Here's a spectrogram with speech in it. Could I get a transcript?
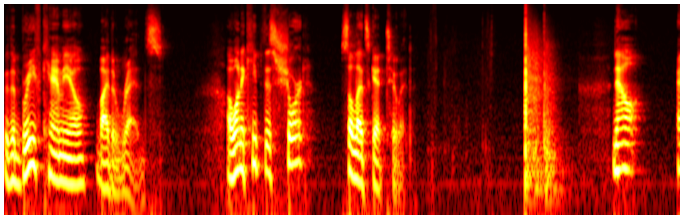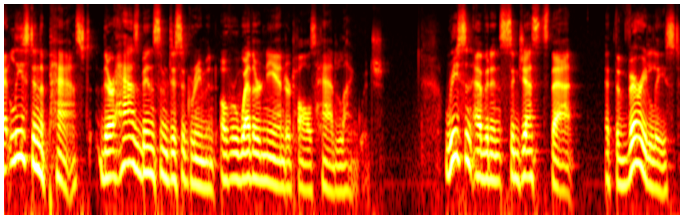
with a brief cameo by the Reds. I want to keep this short, so let's get to it. Now, at least in the past, there has been some disagreement over whether Neanderthals had language. Recent evidence suggests that, at the very least,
